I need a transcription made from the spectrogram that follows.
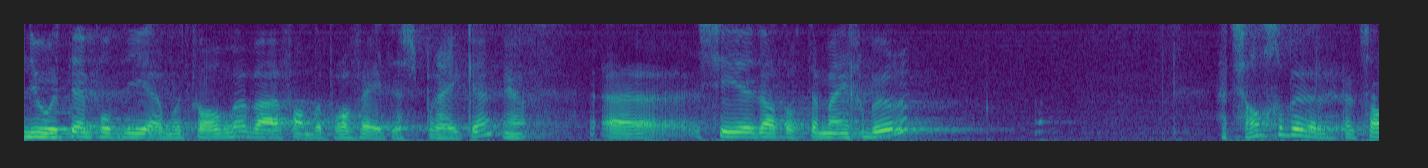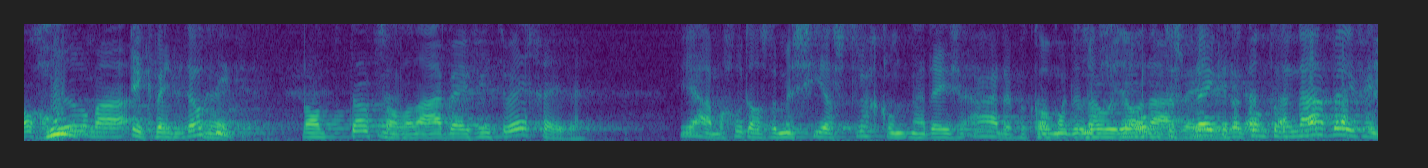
nieuwe tempel die er moet komen, waarvan de profeten spreken. Ja. Eh, zie je dat op termijn gebeuren? Het zal gebeuren. Het zal Hoe? gebeuren, maar, Ik weet het ook Nee. niet. want dat zal een aardbeving teweeg geven. Ja, maar goed, als de Messias terugkomt naar deze aarde, we komen er nog sowieso over te spreken, dan komt er een aardbeving.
